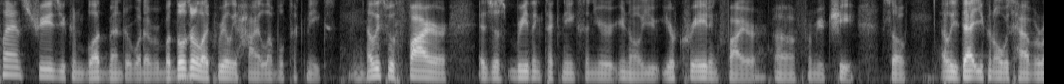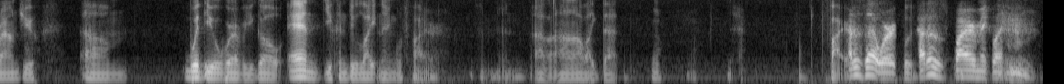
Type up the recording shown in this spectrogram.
plants, trees, you can blood bend or whatever, but those are like really high level techniques. At least with fire, it's just breathing techniques, and you're you know you you're creating fire uh, from your chi. So at least that you can always have around you, um, with you wherever you go, and you can do lightning with fire, and, and I, I, I like that. Yeah, fire. How does that work? How does fire make light?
